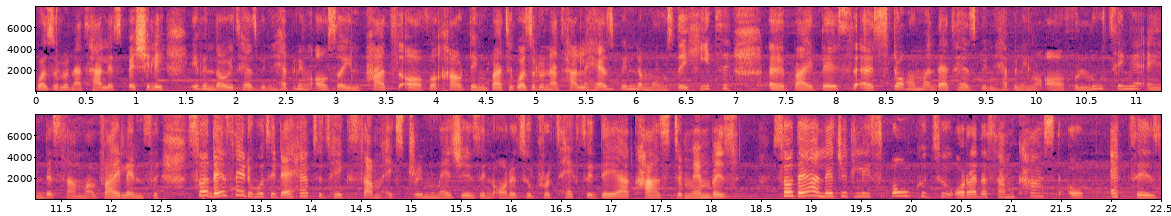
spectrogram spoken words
KwaZulu-Natal, especially even though it has been happening also in parts of Gauteng. But KwaZulu-Natal has been the most hit uh, by this uh, storm that has been happening of looting and some violence. So they said they had to take some extreme measures in order to protect their cast members. So they allegedly spoke to, or rather, some cast or actors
